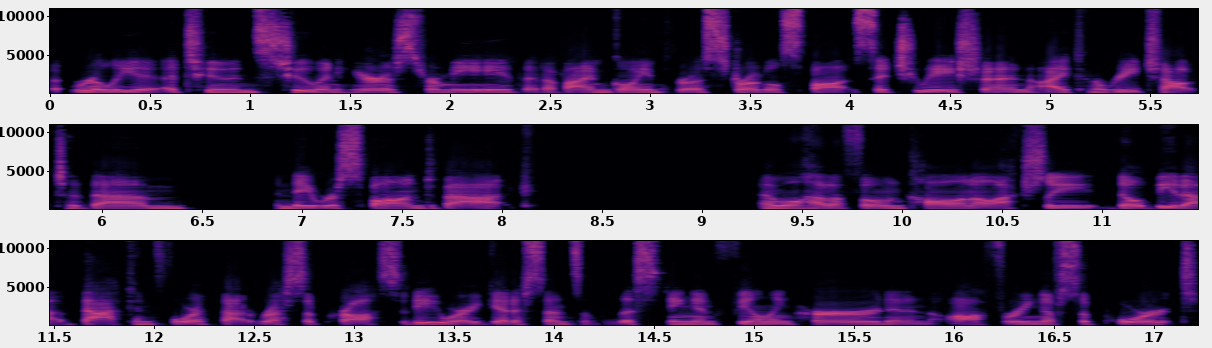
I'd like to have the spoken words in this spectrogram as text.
that really attunes to and hears for me that if I'm going through a struggle spot situation, I can reach out to them and they respond back. And we'll have a phone call, and I'll actually, there'll be that back and forth, that reciprocity where I get a sense of listening and feeling heard and an offering of support.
